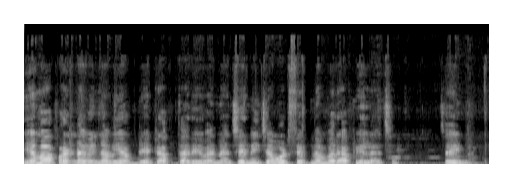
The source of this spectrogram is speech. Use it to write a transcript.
એમાં પણ નવી નવી અપડેટ આપતા રહેવાના છે. નીચે વોટ્સએપ નંબર આપેલા છે. જય માતા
